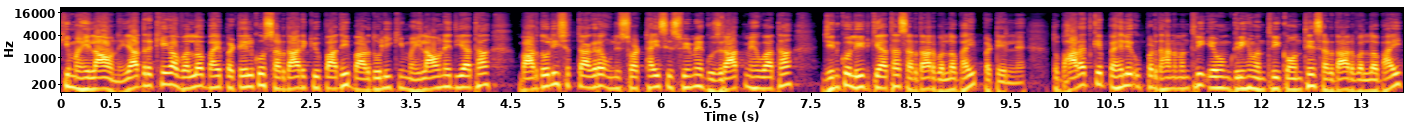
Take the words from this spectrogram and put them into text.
की महिलाओं ने। याद रखिएगा, वल्लभ भाई पटेल को सरदार की उपाधि बारदोली की महिलाओं ने दिया था। बारदोली सत्याग्रह 1928 ईस्वी में गुजरात में हुआ था, जिनको लीड किया था सरदार वल्लभ भाई पटेल ने। तो भारत के पहले उप प्रधानमंत्री एवं गृह मंत्री कौन थे? Sardar Vallabhbhai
